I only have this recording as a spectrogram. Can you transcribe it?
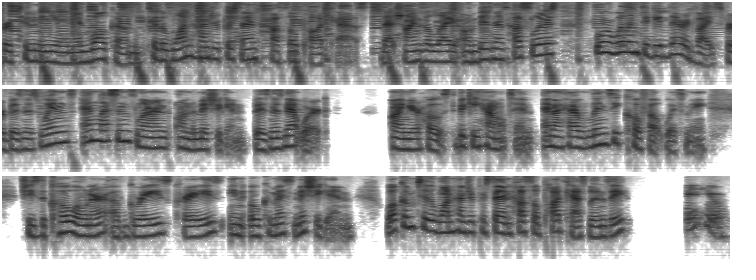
you for tuning in and welcome to the 100% Hustle podcast that shines a light on business hustlers who are willing to give their advice for business wins and lessons learned on the Michigan Business Network. I'm your host, Vicki Hamilton, and I have Lindsey Coffelt with me. She's the co-owner of Graze Craze in Okemos, Michigan. Welcome to the 100% Hustle podcast, Lindsey. Thank you.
